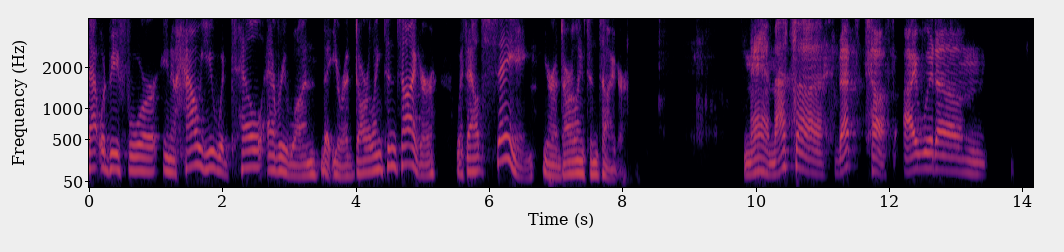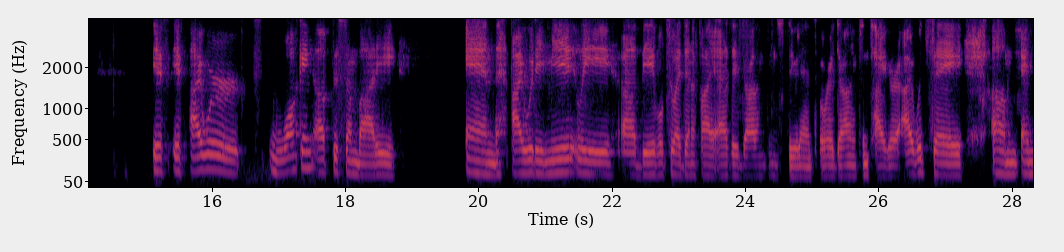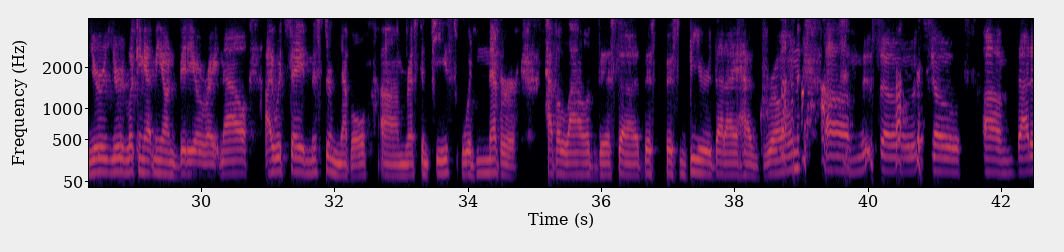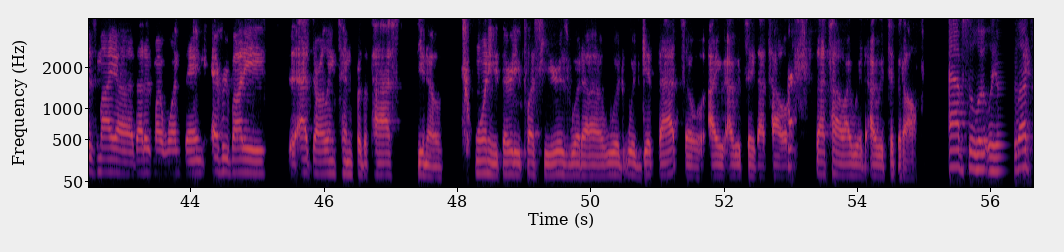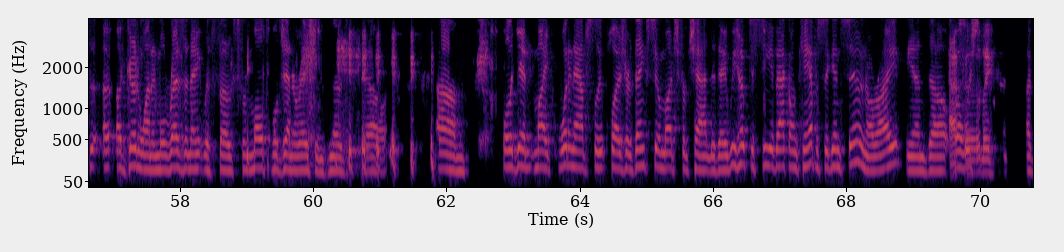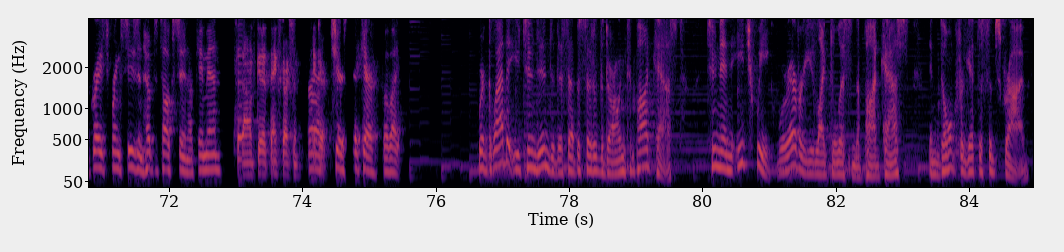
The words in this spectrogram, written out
that would be for, you know, how you would tell everyone that you're a Darlington Tiger without saying you're a Darlington Tiger. Man, that's uh that's tough. I would um if if I were walking up to somebody and I would immediately uh, be able to identify as a Darlington student or a Darlington Tiger. I would say, um, and you're you're looking at me on video right now. I would say Mr. Neville, um, rest in peace, would never have allowed this uh, this this beard that I have grown. um, so so um, that is my uh, that is my one thing. Everybody at Darlington for the past you know 20 30 plus years would uh would would get that. So i i would say that's how that's how i would i would tip it off. Absolutely. That's a, a good one and will resonate with folks from multiple generations no doubt. Um, well again mike what an absolute pleasure. Thanks so much for chatting today. We hope to see you back on campus again soon all right? And uh absolutely. well, a great spring season. Hope to talk soon okay man? Sounds good. Thanks carson. Take right. care. Cheers. Take care. Bye-bye we're glad that you tuned in to this episode of the Darlington Podcast. Tune in each week wherever you like to listen to podcasts, and don't forget to subscribe.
